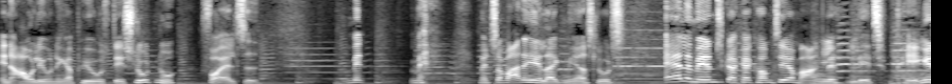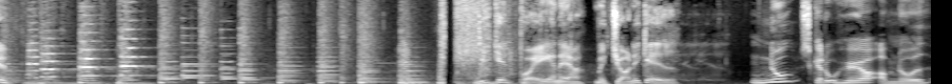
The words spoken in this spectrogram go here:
en aflevning af Pyrus. Det er slut nu for altid. Men, men, men så var det heller ikke mere slut. Alle mennesker kan komme til at mangle lidt penge. Weekend på ANR med Johnny Gade. Nu skal du høre om noget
